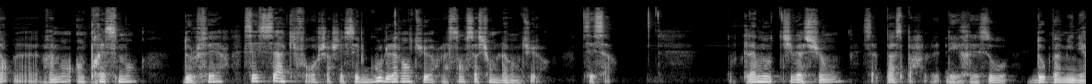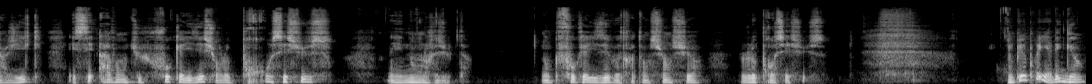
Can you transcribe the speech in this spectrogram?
euh, vraiment empressement de le faire, c'est ça qu'il faut rechercher. C'est le goût de l'aventure, la sensation de l'aventure. C'est ça. Donc la motivation, ça passe par les réseaux dopaminergiques et c'est avant tout focaliser sur le processus et non le résultat. Donc focalisez votre attention sur le processus. Et puis après, il y a les gains.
